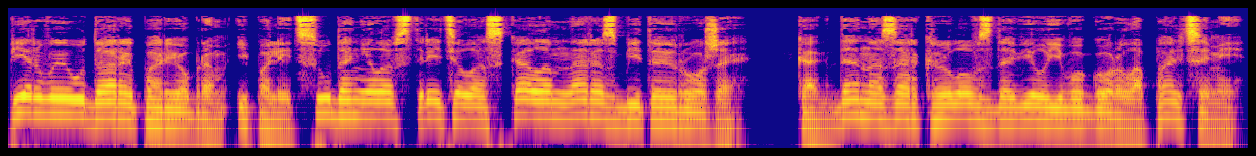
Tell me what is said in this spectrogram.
Первые удары по ребрам и по лицу Данила встретила скалом на разбитой роже. Когда Назар Крылов сдавил его горло пальцами,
